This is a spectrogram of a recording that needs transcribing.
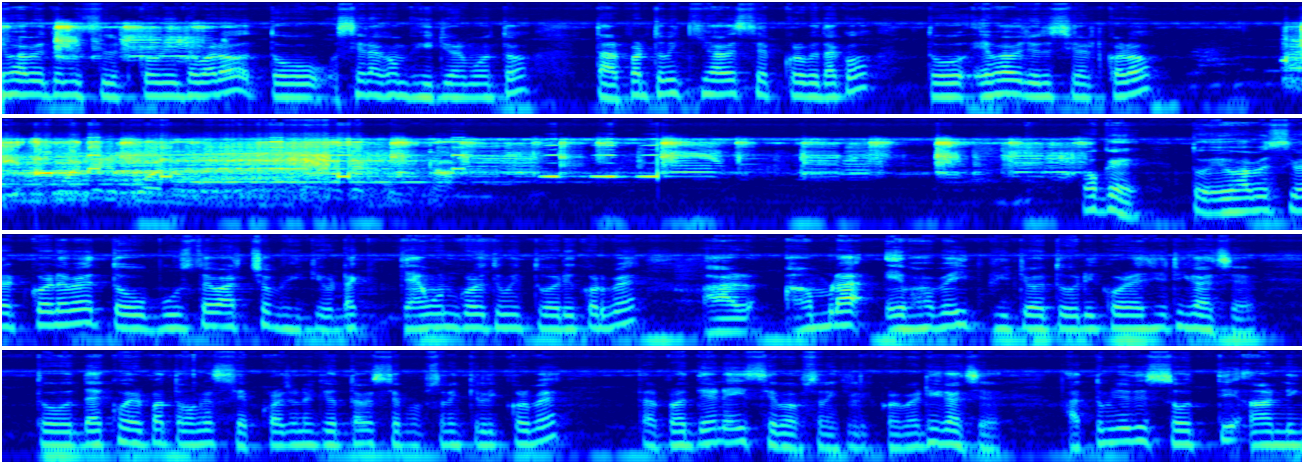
এভাবে তুমি সিলেক্ট করে নিতে পারো, তো সেরকম ভিডিওর মতো। তারপর তুমি কীভাবে সেভ করবে দেখো? তো এভাবে যদি সিলেক্ট করো। ওকে তো এভাবে সিলেক্ট করে নেবে। তো বুঝতে পারছ ভিডিওটা কেমন করে তুমি তৈরি করবে। আর আমরা এভাবেই ভিডিও তৈরি করেছি, ঠিক আছে? তো দেখো, এরপর তোমাকে সেভ করার জন্য কী করতে হবে? সেভ অপশানে ক্লিক করবে। তারপর দেন এই সেভ অপশানে ক্লিক করবে, ঠিক আছে? আর তুমি যদি সত্যি আর্নিং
